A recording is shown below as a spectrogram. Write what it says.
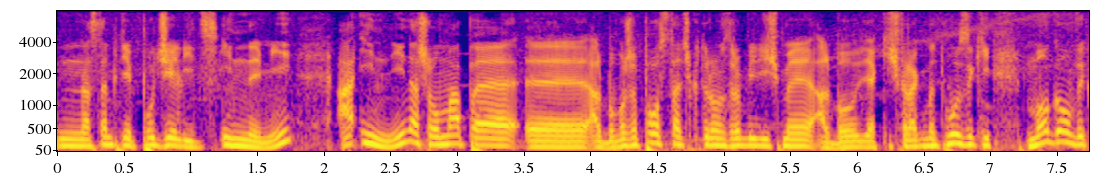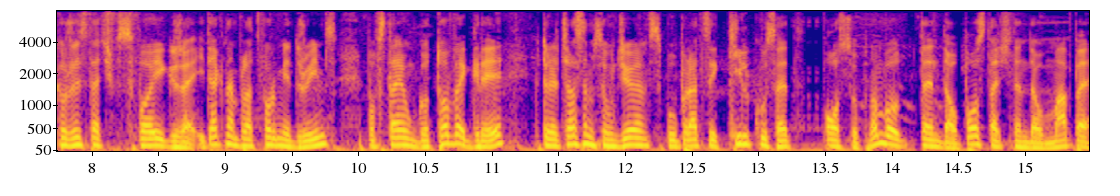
następnie podzielić z innymi, a inni naszą mapę, e, albo może postać, którą zrobiliśmy, albo jakiś fragment muzyki, mogą wykorzystać w swojej grze. I tak na platformie Dreams powstają gotowe gry, które czasem są dziełem współpracy kilkuset osób. No bo ten dał postać, ten dał mapę,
